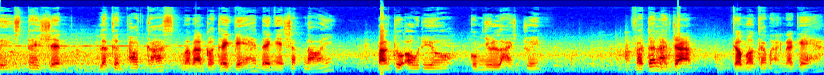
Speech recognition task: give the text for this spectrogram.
Reading Station là kênh podcast mà bạn có thể ghé để nghe sách nói, bản thu audio cũng như livestream. Và tới là Trạm, cảm ơn các bạn đã ghé.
